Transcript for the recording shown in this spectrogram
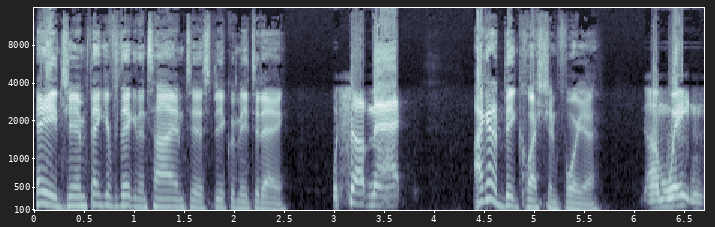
Hey, Jim, thank you for taking the time to speak with me today. What's up, Matt? I got a big question for you. I'm waiting.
